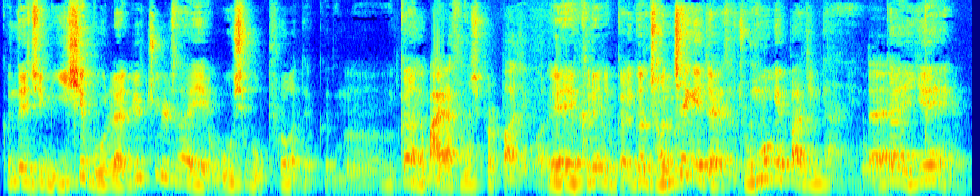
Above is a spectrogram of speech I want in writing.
근데 지금 25일 날 일주일 사이에 55%가 됐거든요. 음. 그러니까 마이너스 30% 빠진 거네. 예, 그러니까 이건 전체 계좌에서 종목에 빠진 게 아니에요. 네. 그러니까 이게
